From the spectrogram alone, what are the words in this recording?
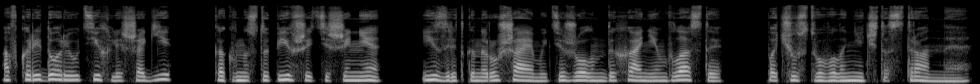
а в коридоре утихли шаги, как в наступившей тишине, изредка нарушаемой тяжелым дыханием власты, почувствовала нечто странное.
